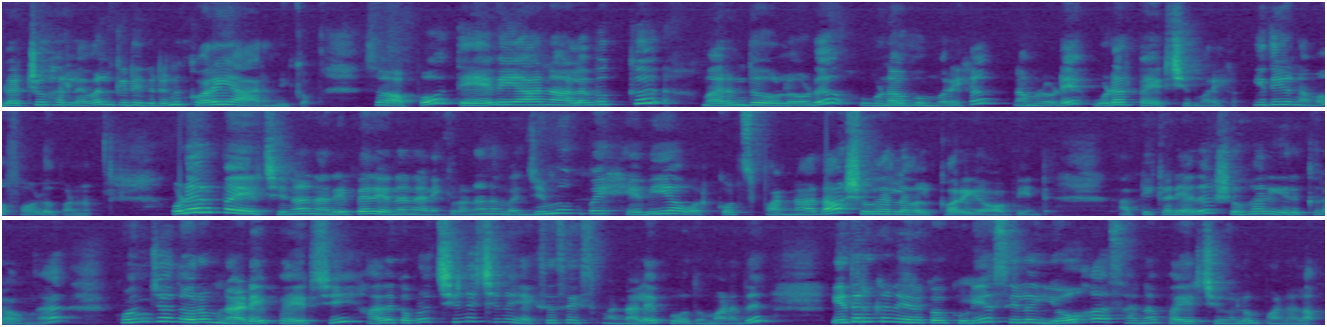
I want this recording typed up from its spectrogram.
பிளட் சுகர் லெவல் கிடுகிடுன்னு குறைய ஆரம்பிக்கும். ஸோ அப்போது தேவையான அளவுக்கு மருந்துகளோடு உணவு முறைகள் நம்மளுடைய உடற்பயிற்சி முறைகள் இதையும் நம்ம ஃபாலோ பண்ணணும். உடற்பயிற்சினா நிறைய பேர் என்ன நினைக்கிறோன்னா நம்ம ஜிம்முக்கு போய் ஹெவியாக ஒர்க் அவுட்ஸ் பண்ணால் தான் சுகர் லெவல் குறையும் அப்படின்ட்டு. அப்படி கிடையாது. சுகர் இருக்கிறவங்க கொஞ்சம் தூரம் நடைப்பயிற்சி அதுக்கப்புறம் சின்ன சின்ன எக்ஸசைஸ் பண்ணாலே போதுமானது. இதற்குன்னு இருக்கக்கூடிய சில யோகாசன பயிற்சிகளும் பண்ணலாம்.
